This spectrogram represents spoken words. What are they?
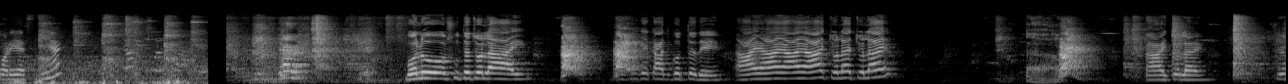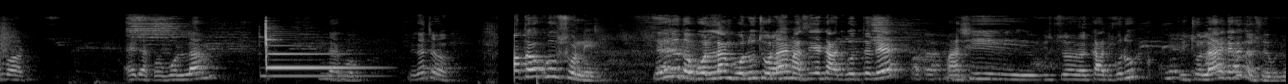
পরে আসছি হ্যাঁ? বলো শুতে চলাই। আজকে কাজ করতে দে। আয় আয় আয় আয় চলায় চলায় আয় চলায় শুয়ে পড়। এই দেখো, বললাম, দেখো ঠিক আছে কথাও খুব শোনে। দেখেছ তো? বললাম, বলু চলায় মাসিকে কাজ করতে দে। মাসি কাজ করুক, তুই চলায় দেখেছ? সে বলল।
